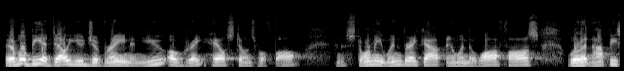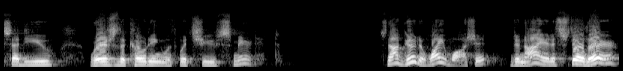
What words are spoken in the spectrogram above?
There will be a deluge of rain, and you, O great hailstones, will fall, and a stormy wind break out. And when the wall falls, will it not be said to you, Where's the coating with which you smeared it? It's not good to whitewash it, deny it, it's still there.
